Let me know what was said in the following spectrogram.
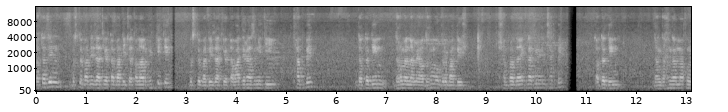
যতদিন বস্তুবাদী জাতীয়তাবাদী চেতনার ভিত্তিতে বস্তুবাদী জাতীয়তাবাদী রাজনীতি থাকবে। যতদিন ধর্মের নামে অধর্ম, উগ্রবাদী সাম্প্রদায়িক রাজনীতি থাকবে। ততদিন দাঙ্গা হাঙ্গামা, খুন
